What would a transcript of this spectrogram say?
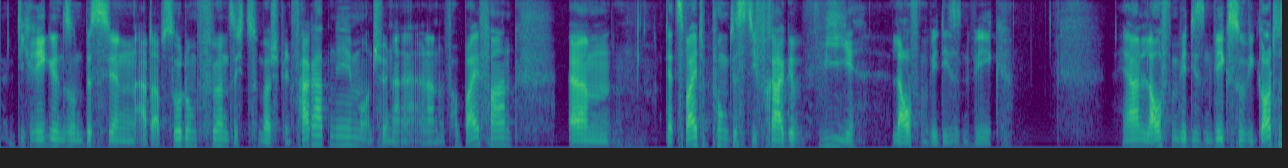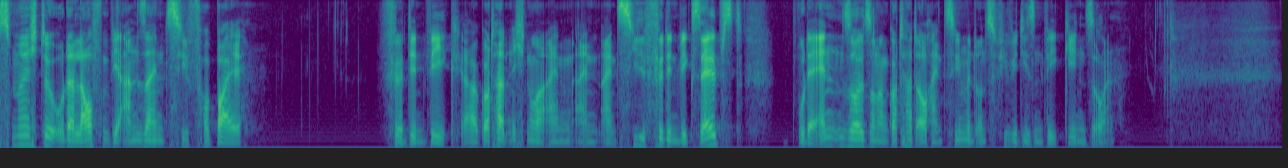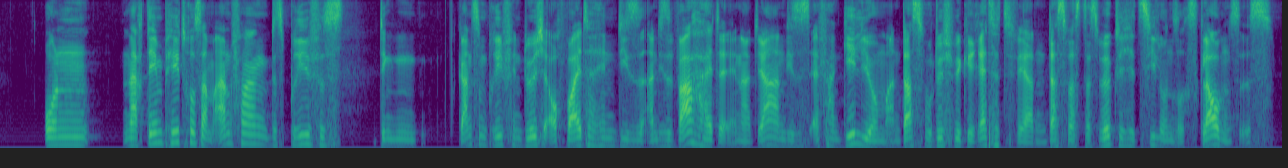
die Regeln so ein bisschen ad absurdum führen, sich zum Beispiel ein Fahrrad nehmen und schön an allen anderen vorbeifahren. Ähm, der zweite Punkt ist die Frage, wie laufen wir diesen Weg? Ja, laufen wir diesen Weg so, wie Gott es möchte, oder laufen wir an seinem Ziel vorbei für den Weg? Ja, Gott hat nicht nur ein, ein, ein Ziel für den Weg selbst, wo der enden soll, sondern Gott hat auch ein Ziel mit uns, wie wir diesen Weg gehen sollen. Und nachdem Petrus am Anfang des Briefes den ganzen Brief hindurch auch weiterhin diese, an diese Wahrheit erinnert, ja, an dieses Evangelium, an das, wodurch wir gerettet werden, das, was das wirkliche Ziel unseres Glaubens ist,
